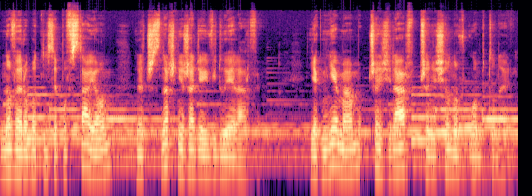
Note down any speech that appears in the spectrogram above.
Nowe robotnice powstają, lecz znacznie rzadziej widuje larwy. Jak mniemam, część larw przeniesiono w głąb tuneli.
